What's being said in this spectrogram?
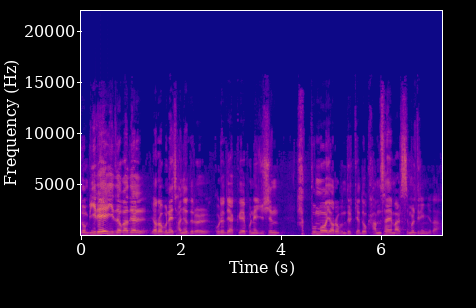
또 미래의 리더가 될 여러분의 자녀들을 고려대학교에 보내주신 학부모 여러분들께도 감사의 말씀을 드립니다.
